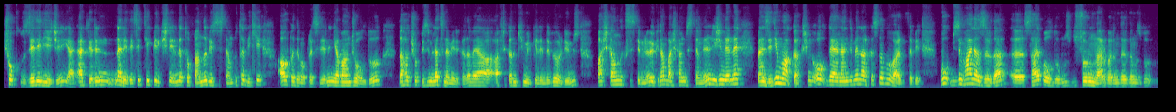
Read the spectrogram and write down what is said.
çok zedeleyici yani erklerin neredeyse tek bir kişinin elinde toplandığı bir sistem. Bu tabii ki Avrupa demokrasilerinin yabancı olduğu daha çok bizim Latin Amerika'da veya Afrika'nın kim ülkelerinde gördüğümüz başkanlık sistemine öykünen başkanlık sistemlerin rejimlerine benzediği muhakkak. Şimdi o değerlendirmenin arkasında bu vardı tabii. Bu bizim hala hazırda e, sahip olduğumuz bu sorunlar, barındırdığımız bu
